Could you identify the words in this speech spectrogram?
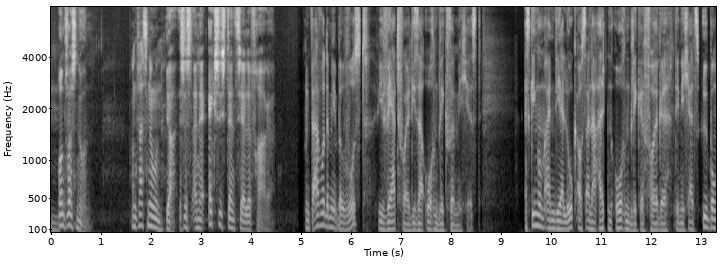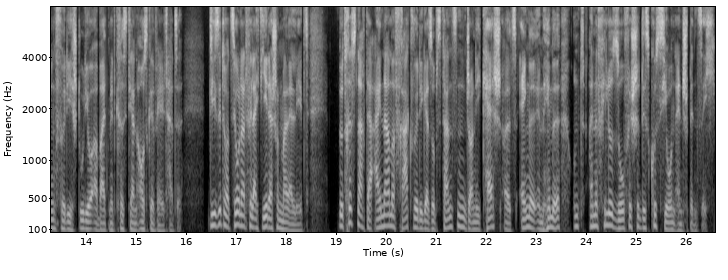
hm. Und was nun? Und was nun? Ja, es ist eine existenzielle Frage. Und da wurde mir bewusst, wie wertvoll dieser Ohrenblick für mich ist. Es ging um einen Dialog aus einer alten Ohrenblicke-Folge, den ich als Übung für die Studioarbeit mit Christian ausgewählt hatte. Die Situation hat vielleicht jeder schon mal erlebt. Du triffst nach der Einnahme fragwürdiger Substanzen Johnny Cash als Engel im Himmel und eine philosophische Diskussion entspinnt sich.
